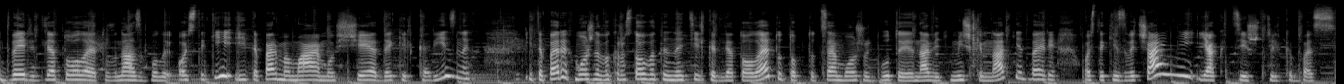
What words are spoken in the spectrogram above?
двері для туалету. В нас були ось такі, і тепер ми маємо ще декілька різних. І тепер їх можна використовувати не тільки для туалету, тобто це можуть бути навіть міжкімнатні двері, ось такі звичайні, як ці ж тільки без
